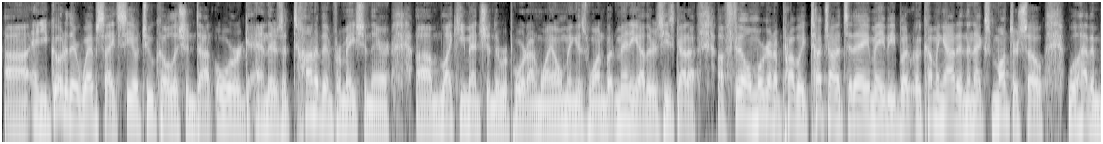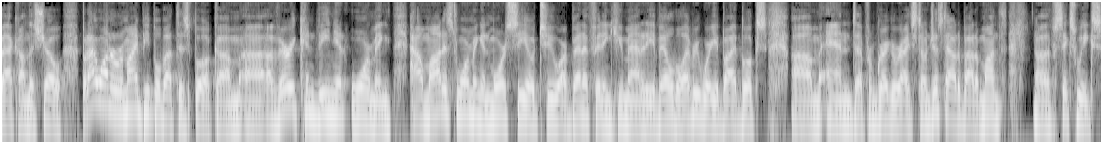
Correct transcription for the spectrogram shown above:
Uh, and you go to their website, co2coalition.org, and there's a ton of information there. Um, like he mentioned, the report on Wyoming is one, but many others. He's got a, a film. We're going to probably touch on it today, maybe, but uh, coming out in the next month or so, we'll have him back on the show. But I want to remind people about this book. Um, uh, a very convenient warming, how modest warming and more CO2 are benefiting humanity. Available everywhere you buy books. Um, and uh, from Gregory Wrightstone, just out about a month, uh, six weeks,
